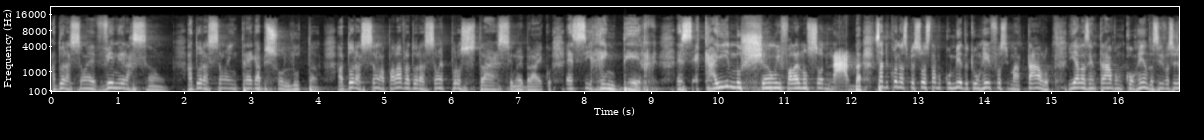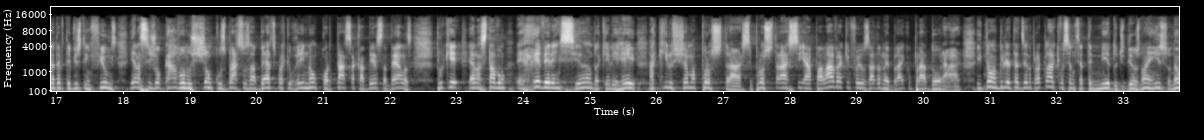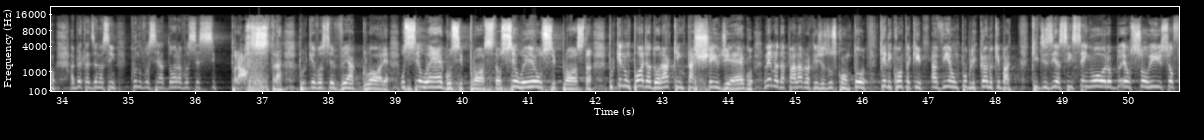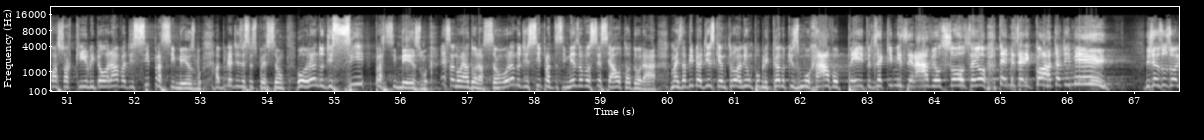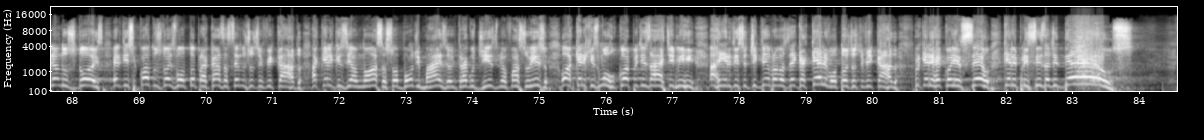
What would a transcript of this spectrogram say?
Adoração é veneração, adoração é entrega absoluta. Adoração, a palavra adoração é prostrar-se no hebraico, é se render, é, é, cair no chão e falar: Eu não sou nada. Sabe quando as pessoas estavam com medo que um rei fosse matá-lo e elas entravam correndo, assim, você já deve ter visto em filmes, e elas se jogavam no chão com os braços abertos para que o rei não cortasse a cabeça delas, porque elas estavam é, reverenciando aquele rei. Aquilo se chama prostrar-se. Prostrar-se é a palavra que foi usada no hebraico para adorar. Então a Bíblia está dizendo para claro que você não precisa ter medo de Deus, não é isso, não. A Bíblia está dizendo assim: quando você adora, você se prostra, porque você vê a glória. O seu ego se prostra, o seu eu se prostra, porque não pode adorar quem está cheio de ego. Lembra da palavra que Jesus contou? Que ele conta que havia um publicano que, que dizia assim: Senhor, eu, eu sou isso, eu faço aquilo, e orava de si para si mesmo. A Bíblia diz essa expressão: orando de si para si mesmo. Essa não é adoração, orando de si para si mesmo é você se auto-adorar. Mas a Bíblia diz que entrou ali um publicano que esmurrava o peito, dizia: Que miserável eu sou, Senhor, tem misericórdia de mim. E Jesus olhando os dois, ele disse: Qual dos dois voltou para casa sendo justificado? Aquele que dizia: Nossa, eu sou bom demais, eu entrego o dízimo, eu faço isso. Ou aquele que esmurra o corpo e diz: Ai de mim. Aí ele disse: Eu te digo para você que aquele voltou justificado, porque ele reconheceu que ele precisa de Deus.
